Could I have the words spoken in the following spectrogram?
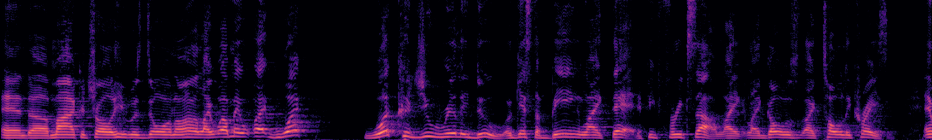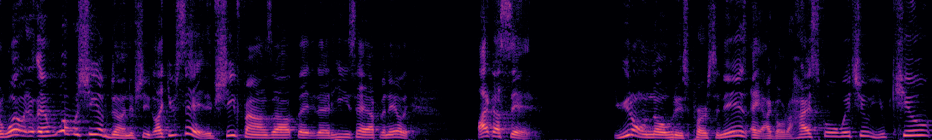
and uh, mind control he was doing on her. Like, well, I mean, like what what could you really do against a being like that if he freaks out, like like goes like totally crazy? And what and what would she have done if she, like you said, if she finds out that that he's half an alien? Like I said, you don't know who this person is. Hey, I go to high school with you. You cute.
